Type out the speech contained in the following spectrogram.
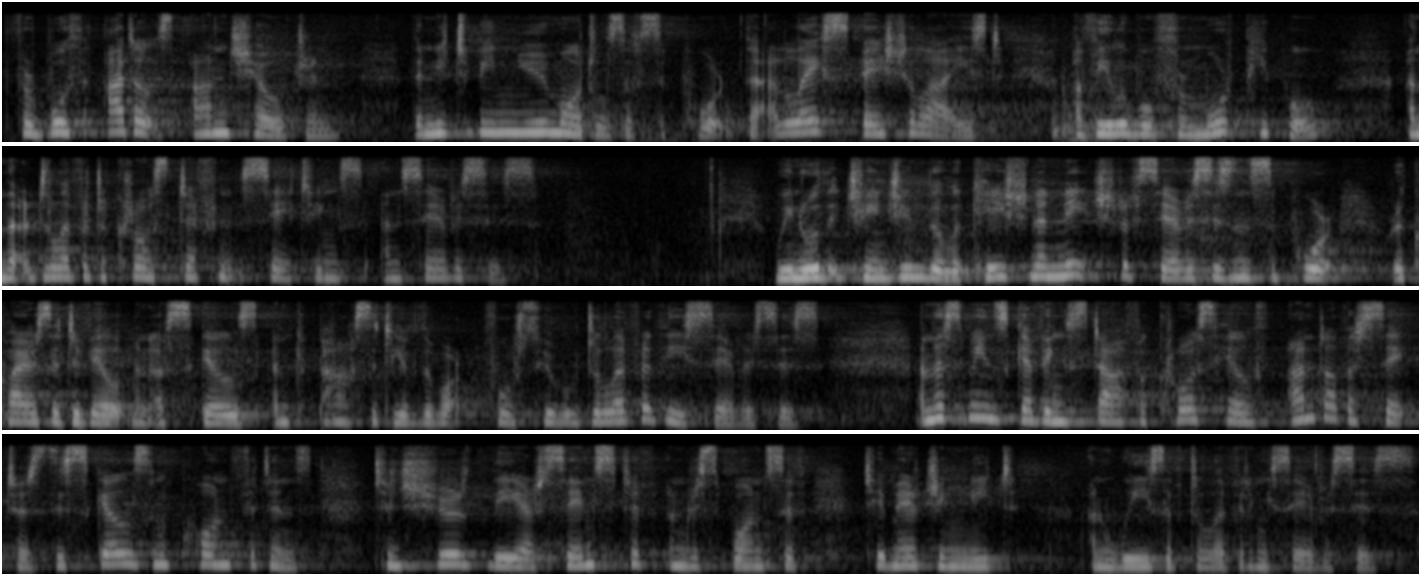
For both adults and children, there need to be new models of support that are less specialised, available for more people, and that are delivered across different settings and services. We know that changing the location and nature of services and support requires the development of skills and capacity of the workforce who will deliver these services. And this means giving staff across health and other sectors the skills and confidence to ensure they are sensitive and responsive to emerging need and ways of delivering services.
